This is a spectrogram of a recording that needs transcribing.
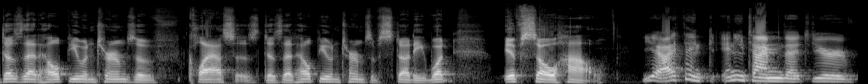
does that help you in terms of classes? Does that help you in terms of study? What if so, how? Yeah, I think anytime that you're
